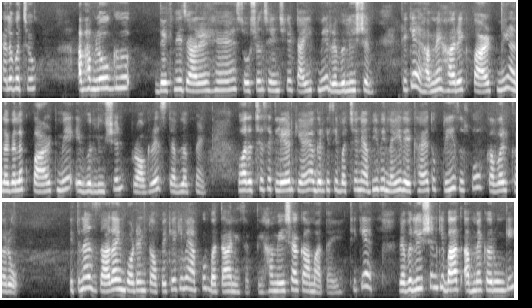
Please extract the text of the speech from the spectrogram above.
हेलो बच्चों, अब हम लोग देखने जा रहे हैं सोशल चेंज के टाइप में रेवोल्यूशन ठीक है? हमने हर एक पार्ट में अलग अलग पार्ट में एवोल्यूशन प्रोग्रेस डेवलपमेंट बहुत अच्छे से क्लियर किया है। अगर किसी बच्चे ने अभी भी नहीं देखा है तो प्लीज़ उसको कवर करो। इतना ज़्यादा इंपॉर्टेंट टॉपिक है कि मैं आपको बता नहीं सकती, हमेशा काम आता है ठीक है? रेवोल्यूशन की बात अब मैं करूँगी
